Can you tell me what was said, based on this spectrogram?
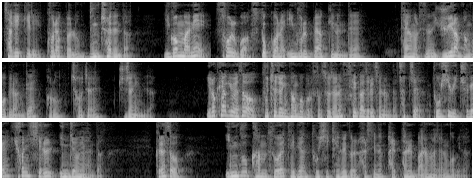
자기끼리 권역별로 뭉쳐야 된다. 이것만이 서울과 수도권의 인구를 빼앗기는데 대항할 수 있는 유일한 방법이라는 게 바로 저자의 주장입니다. 이렇게 하기 위해서 구체적인 방법으로서 저자는 세 가지를 제안합니다. 첫째, 도시 위축의 현실을 인정해야 한다. 그래서 인구 감소에 대비한 도시 계획을 할 수 있는 발판을 마련하자는 겁니다.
